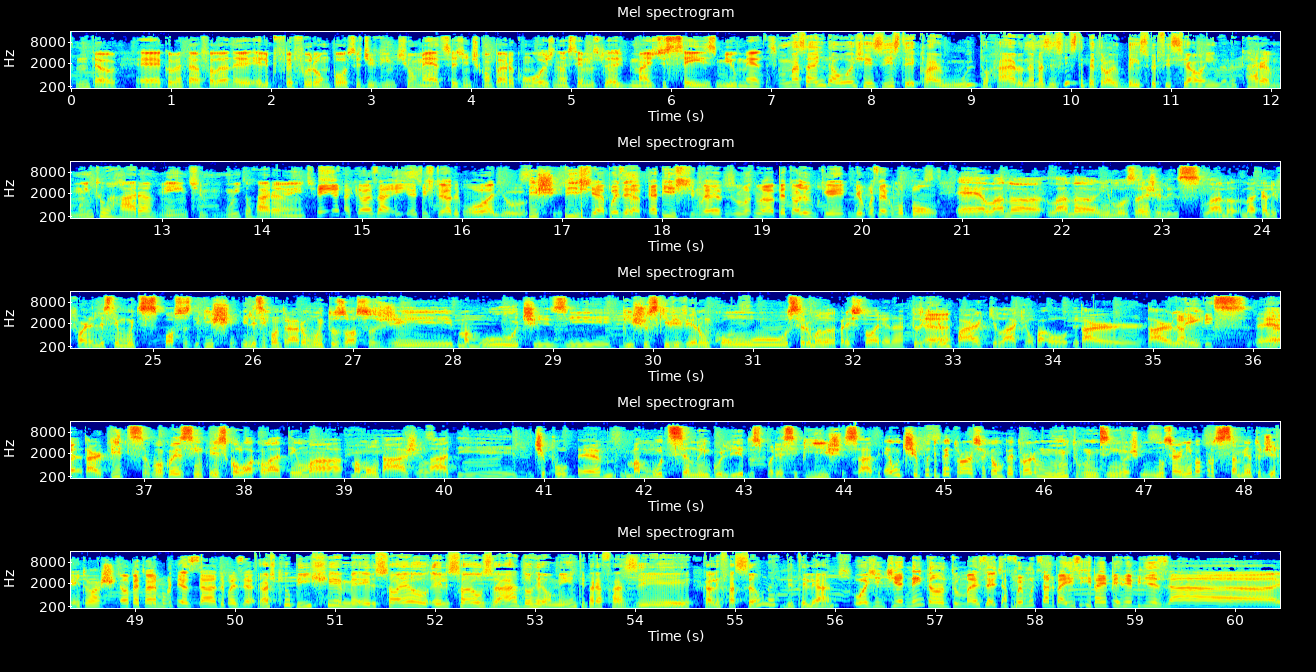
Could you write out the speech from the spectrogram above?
Então, é, como eu tava falando, ele perfurou um poço de 21 metros. Se a gente compara com hoje, nós temos é, mais de 6 mil metros. Mas ainda hoje existe, claro, muito raro, né, mas existe petróleo bem superficial ainda, né? Cara, muito raramente, muito raramente. Tem aquelas areias misturadas com óleo. Piche. Piche, é, pois é, é piche, não é, não é petróleo que eu considero como bom. É, lá, na, lá na, em Los Angeles, lá no- na Califórnia, eles têm muitos poços de piche. E eles encontraram muitos ossos de mamutes e bichos que viveram com o ser humano da pré-história, né? Tanto que É. tem um parque lá, que é o, o The Tar, Tar, Lakes. Pits. É, É. Tar Pits, alguma coisa assim. Eles colocam lá, tem uma, uma montagem lá de, de, tipo, é, mamutes sendo engolidos por esse piche, sabe? É um tipo de petróleo, só que é um petróleo muito ruinzinho. Acho que não serve nem pra processamento direito, eu acho. É um petróleo muito pesado, pois é. Eu acho que o piche, ele só é, ele só é usado realmente para fazer calefação, né, de telhados. Hoje em dia, nem tanto, mas é, já foi muito usado pra isso e pra impermeabilizar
